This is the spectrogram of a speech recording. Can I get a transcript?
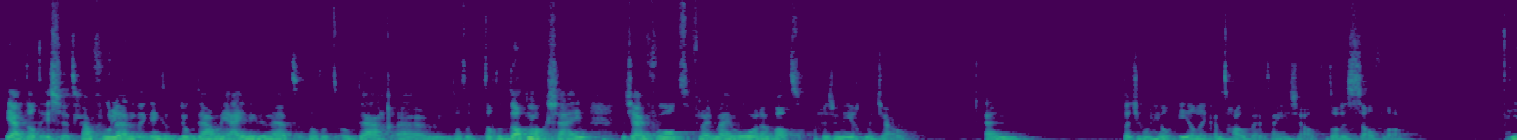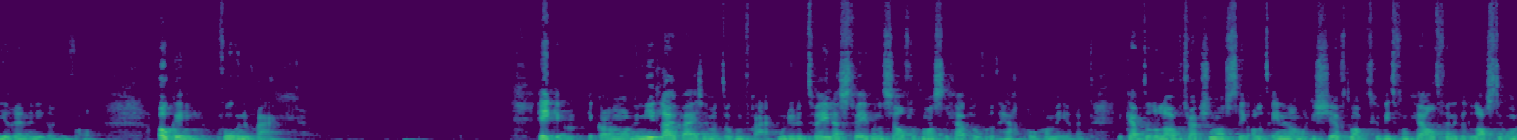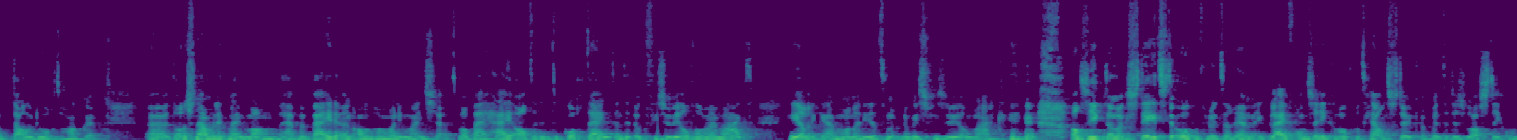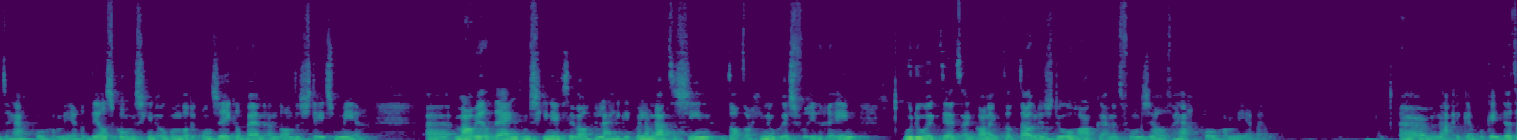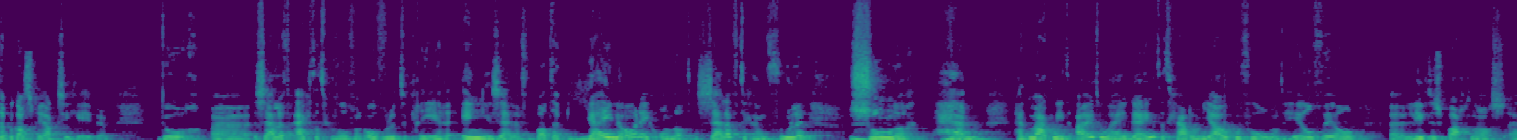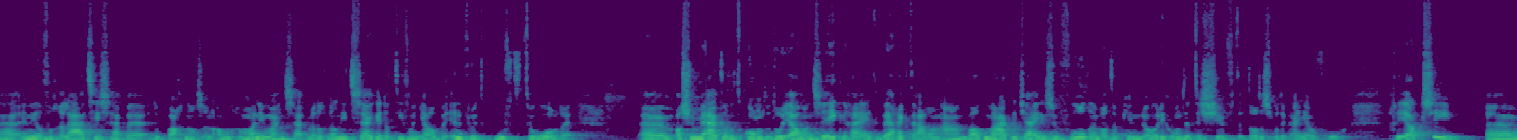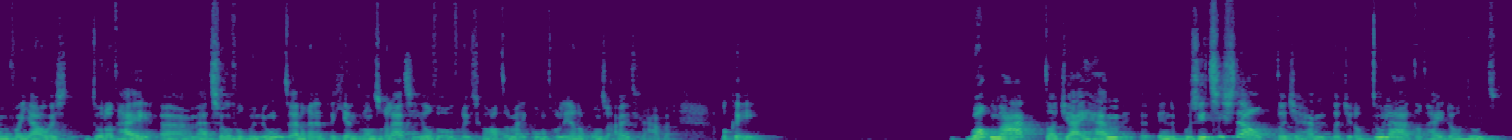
Ja, dat is het. Ga voelen. En ik denk dat ik ook daarmee eindigde net. Dat het ook daar, ehm, dat, het, dat het dat mag zijn. Dat jij voelt vanuit mijn woorden wat resoneert met jou. En dat je gewoon heel eerlijk en trouw bent aan jezelf. Dat is self-love. Hierin in ieder geval. Oké, volgende vraag. Hey Kim, ik kan er morgen niet live bij zijn, maar toch een vraag. Module 2, les 2 van de Self-Love gaat over het herprogrammeren. Ik heb door de Love Attraction Mastery al het een en ander geshift, maar op het gebied van geld vind ik het lastig om het touw door te hakken. Uh, dat is namelijk mijn man. We hebben beide een andere money mindset. Waarbij hij altijd in tekort denkt en dit ook visueel voor mij maakt. Heerlijk hè, mannen die dat dan ook nog eens visueel maken. Al zie ik dan nog steeds de overvloed erin. Ik blijf onzeker over het geldstuk en vind het dus lastig om te herprogrammeren. Deels komt misschien ook omdat ik onzeker ben en dan dus steeds meer uh, maar weer denkt, misschien heeft hij wel gelijk. Ik wil hem laten zien dat er genoeg is voor iedereen. Hoe doe ik dit en kan ik dat touw dus doorhakken en het voor mezelf herprogrammeren? Um, nou, ik heb, oké, dit heb ik als reactie gegeven. Door uh, zelf echt dat gevoel van overvloed te creëren in jezelf. Wat heb jij nodig om dat zelf te gaan voelen zonder hem? Het maakt niet uit hoe hij denkt. Het gaat om jouw gevoel. Want heel veel uh, liefdespartners uh, in heel veel relaties hebben de partners een andere money mindset. Maar dat wil niet zeggen dat die van jou beïnvloed hoeft te worden. Um, als je merkt dat het komt door jouw onzekerheid, werk daar dan aan. Wat maakt dat jij je zo voelt en wat heb je nodig om dit te shiften? Dat is wat ik aan jou vroeg. Reactie um, van jou is doordat hij um, het zoveel benoemt en er in het begin van onze relatie heel veel over heeft gehad en mij controleerde op onze uitgaven. Oké, wat maakt dat jij hem in de positie stelt, dat je, hem, dat je dat toelaat, dat hij dat doet?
